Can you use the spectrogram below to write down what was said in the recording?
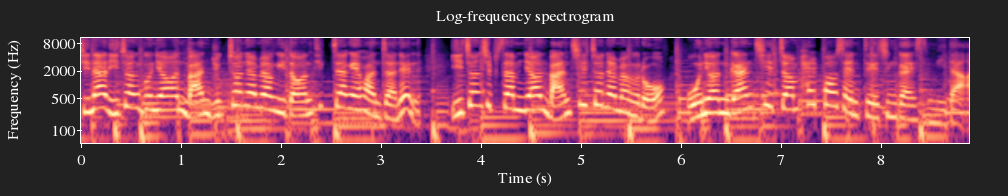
지난 2009년 1만 6천여 명이던 틱장애 환자는 2013년 1만 7천여 명으로 5년간 7.8% 증가했습니다.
